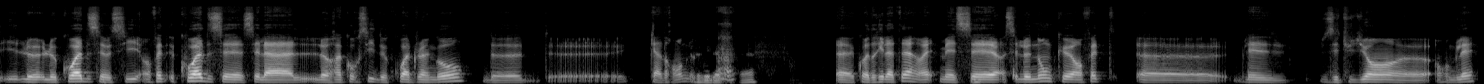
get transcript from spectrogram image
le, le quad, c'est aussi, en fait, quad, c'est le raccourci de quadrangle, de, de quadrangle, Euh, quadrilatère, ouais. Mais c'est le nom que en fait euh, les étudiants euh, anglais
